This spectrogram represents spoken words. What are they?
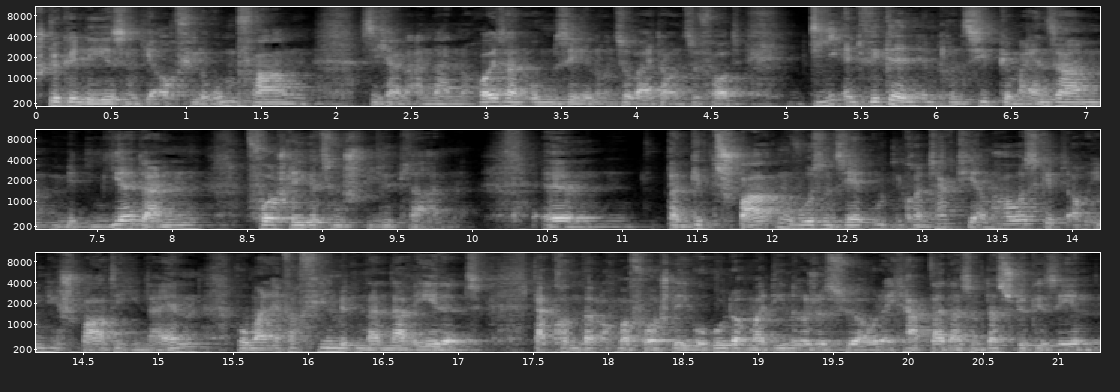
Stücke lesen, die auch viel rumfahren, sich an anderen Häusern umsehen und so weiter und so fort. Die entwickeln im Prinzip gemeinsam mit mir dann Vorschläge zum Spielplan. Ähm, dann gibt es Sparten, wo es einen sehr guten Kontakt hier im Haus gibt, auch in die Sparte hinein, wo man einfach viel miteinander redet. Da kommen dann auch mal Vorschläge, hol doch mal den Regisseur oder ich habe da das und das Stück gesehen,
